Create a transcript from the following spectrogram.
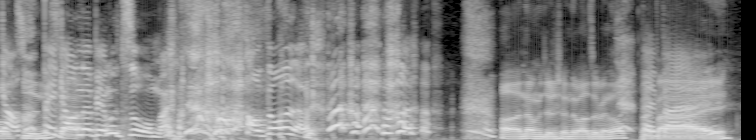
告被告那边会坐满，好多人。好，那我们就先录到这边喽，拜拜。拜拜。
